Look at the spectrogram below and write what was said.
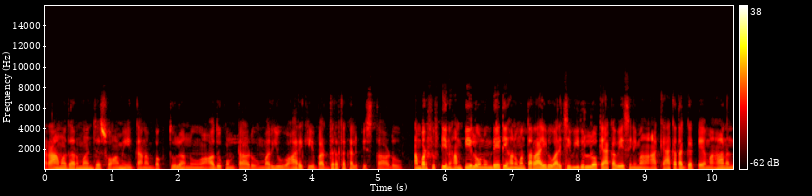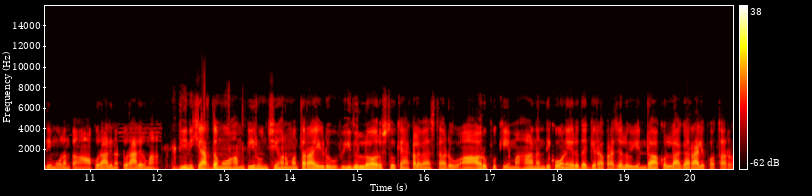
రామధర్మంజ స్వామి తన భక్తులను ఆదుకుంటాడు మరియు వారికి భద్రత కల్పిస్తాడు. నంబర్ ఫిఫ్టీన్ హంపీలో నుండేటి హనుమంతరాయుడు అరిచి వీధుల్లో కేక వేసినిమా? ఆ కేక తగ్గట్టే మహానంది మూలంతా ఆకు రాలినట్టు రాలేరుమా? దీనికి అర్థము హంపీ నుంచి హనుమంతరాయుడు వీధుల్లో అరుస్తూ కేకలు వేస్తాడు. ఆ అరుపుకి మహానంది కోనేరు దగ్గర ప్రజలు ఎండాకుల్లాగా రాలిపోతారు.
